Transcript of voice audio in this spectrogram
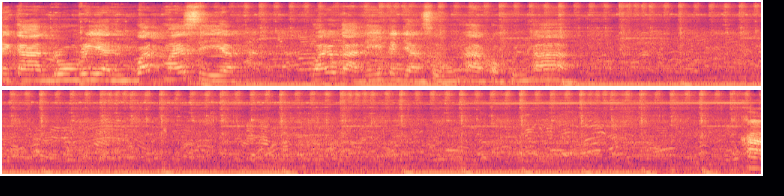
นวยการโรงเรียนวัดไม้เสียบ ไว้โอกาสนี้เป็นอย่างสูงค่ะขอบคุณค่ะค่ะ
